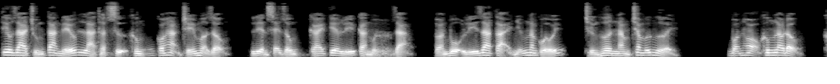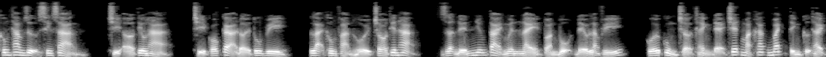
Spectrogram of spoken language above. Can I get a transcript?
tiêu ra chúng ta nếu là thật sự không có hạn chế mở rộng, liền sẽ giống cái tiêu lý càn một dạng, toàn bộ lý ra tại những năm cuối chứng hơn năm trăm ước người. Bọn họ không lao động, không tham dự sinh sản, chỉ ở tiêu hà, chỉ có cả đời tu vi, lại không phản hồi cho thiên hạ, dẫn đến những tài nguyên này toàn bộ đều lãng phí cuối cùng trở thành đẻ chết mặt khắc bách tính cự thạch,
